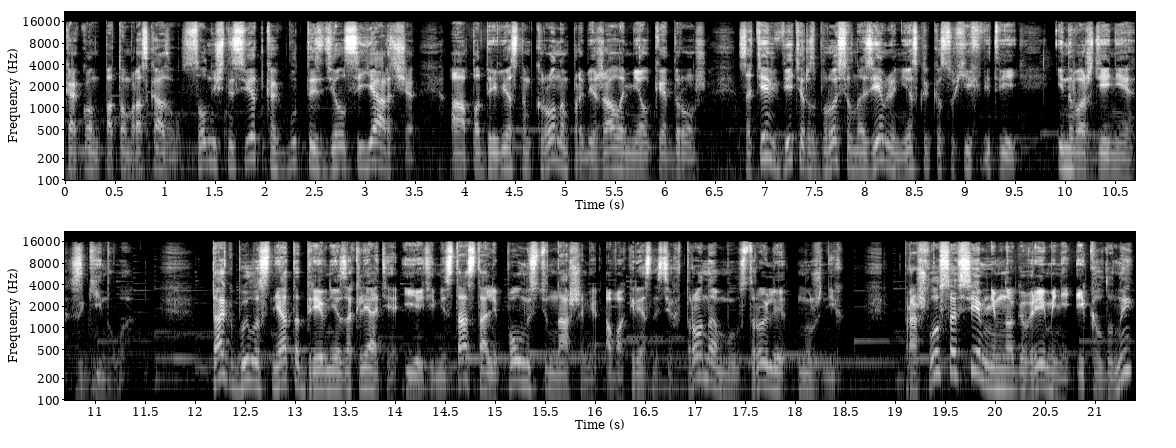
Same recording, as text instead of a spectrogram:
как он потом рассказывал, солнечный свет как будто сделался ярче, а под древесным кроном пробежала мелкая дрожь. Затем ветер сбросил на землю несколько сухих ветвей, и наваждение сгинуло. Так было снято древнее заклятие, и эти места стали полностью нашими, а в окрестностях трона мы устроили нужних. Прошло совсем немного времени, и колдуны,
